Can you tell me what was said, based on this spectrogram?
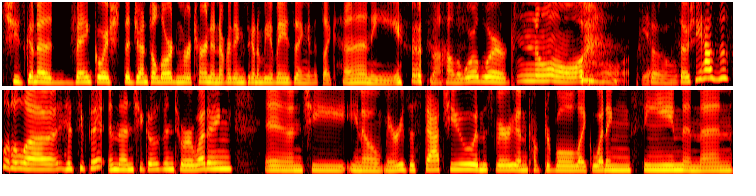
she's gonna vanquish the gentle lord in return and everything's gonna be amazing amazing. And it's like, honey, That's not how the world works. no. Oh, Yeah. So, so she has this little uh hissy fit and then she goes into her wedding and she you know marries a statue in this very uncomfortable like wedding scene and then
